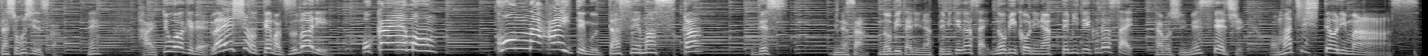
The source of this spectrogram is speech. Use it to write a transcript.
出してほしいですか？ね。はい。というわけで来週のテーマズバリお買い物。こんなアイテム出せますか？です。皆さんのび太になってみてください。のびこになってみてください。楽しいメッセージお待ちしております。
